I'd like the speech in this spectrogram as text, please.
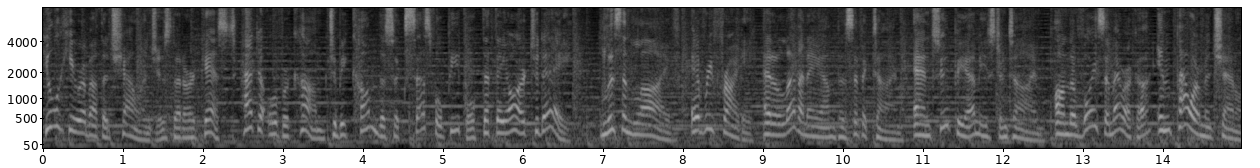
you'll hear about the challenges that our guests had to overcome to become the successful people that they are today. Listen live every Friday at 11 a.m. Pacific Time and 2 p.m. Eastern Time on the Voice America Empowerment Channel.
